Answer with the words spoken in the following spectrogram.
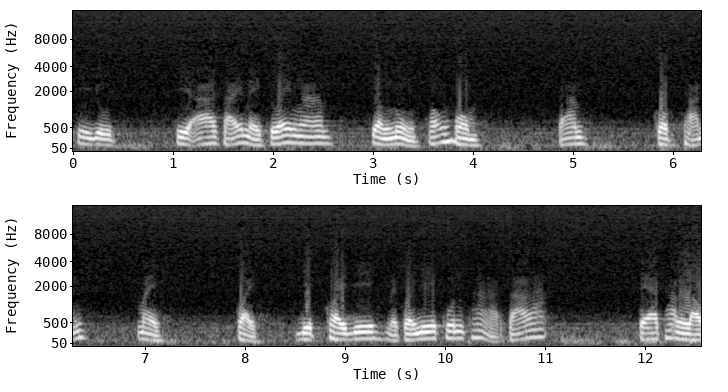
ที่อยู่ที่อาศัยไม่สวยงามเครื่องนุ่งของห่มตามขบฉันไม่ค่อยดิบค่อยดี ไม่ค่อยมีคุณค่าสาระ แต่ท่านเหล่า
